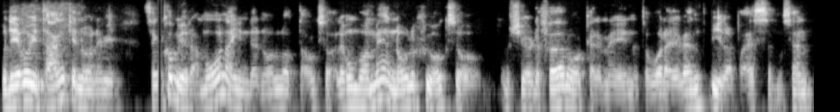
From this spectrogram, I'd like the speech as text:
Och det var ju tanken då när vi... Sen kom ju Ramona in där 08 också, eller hon var med 07 också och körde föråkare med en av våra eventbilar på SM och sen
